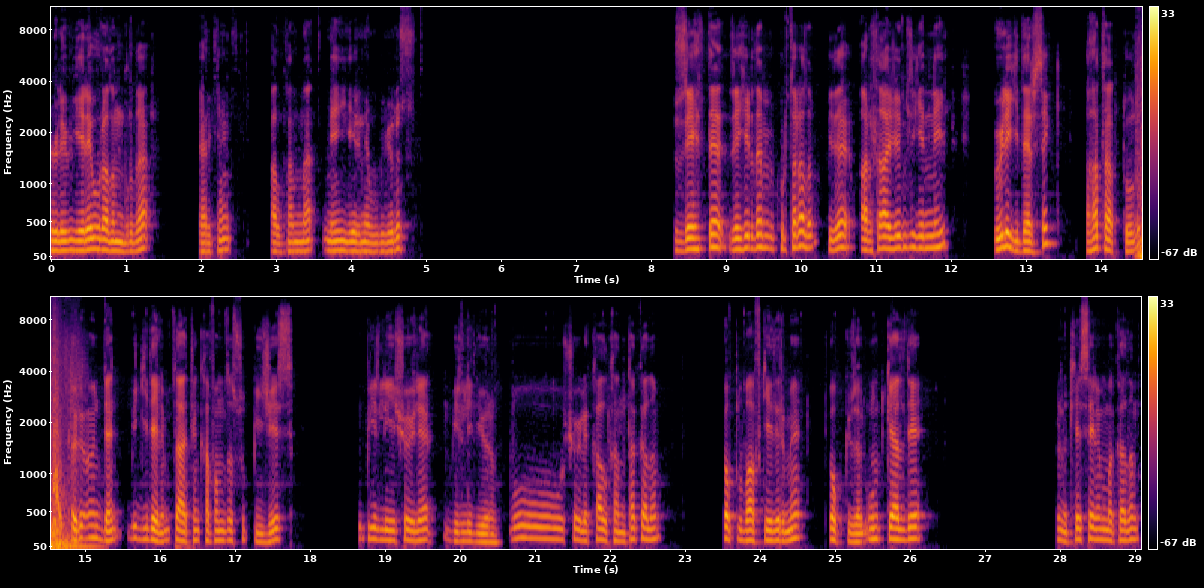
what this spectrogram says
Şöyle bir yere vuralım burada. Derken kalkanla neyin yerine vuruyoruz? Zehirde, zehirden bir kurtaralım. Bir de artı ağacımızı yenileyip öyle gidersek daha tatlı olur. Böyle önden bir gidelim. Zaten kafamıza sup yiyeceğiz. Birliği şöyle birli diyorum. Bu şöyle kalkanı takalım. Toplu buff gelir mi? Çok güzel. Unt geldi. Şunu keselim bakalım.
